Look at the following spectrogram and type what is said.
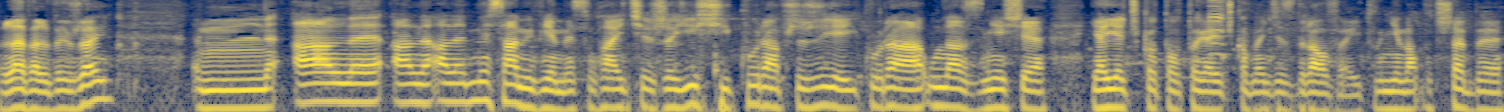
level wyżej. Mm, ale, ale, ale my sami wiemy, słuchajcie, że jeśli kura przeżyje i kura u nas zniesie jajeczko, to to jajeczko będzie zdrowe i tu nie ma potrzeby,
